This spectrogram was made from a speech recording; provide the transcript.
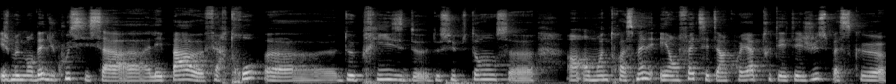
et je me demandais du coup si ça allait pas faire trop de prise de, de substances en, en, moins de trois semaines. Et en fait, c'était incroyable, tout était juste parce que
